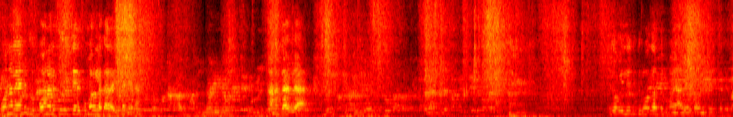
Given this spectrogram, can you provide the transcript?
బోనాలు అంటే ఇప్పుడు బోనాలకు ఇచ్చేది కుమారుల కదా ఇళ్ళకేనా? గవ్యా ఇక వీళ్ళ ఇంటికి రోజు వస్తుంది మా అదే బాగుంది చేస్తలేదు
